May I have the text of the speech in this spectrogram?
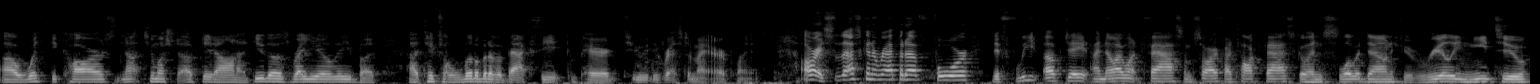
uh, with the cars. Not too much to update on. I do those regularly, but uh, it takes a little bit of a backseat compared to the rest of my airplanes. All right, so that's going to wrap it up for the fleet update. I know I went fast. I'm sorry if I talk fast. Go ahead and slow it down if you really need to.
